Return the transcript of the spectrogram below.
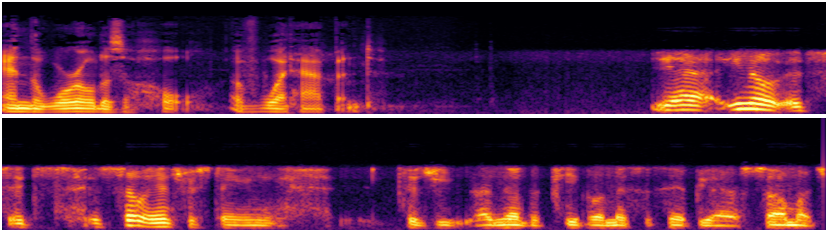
and the world as a whole of what happened? Yeah, you know, it's it's it's so interesting because I know the people in Mississippi are so much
